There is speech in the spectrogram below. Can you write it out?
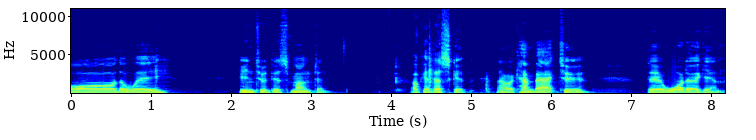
all the way into this mountain. Okay, that's good. Now I come back to the water again.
